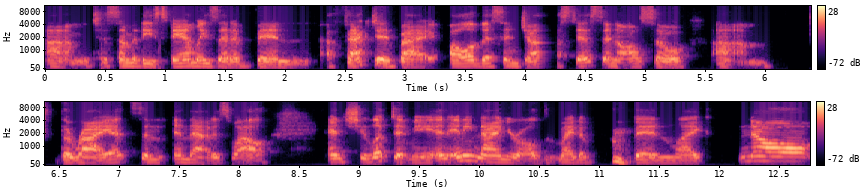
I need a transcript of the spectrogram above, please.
Um, to some of these families that have been affected by all of this injustice and also um, the riots and, and that as well. And she looked at me, and any nine year old might have hmm. been like, No,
